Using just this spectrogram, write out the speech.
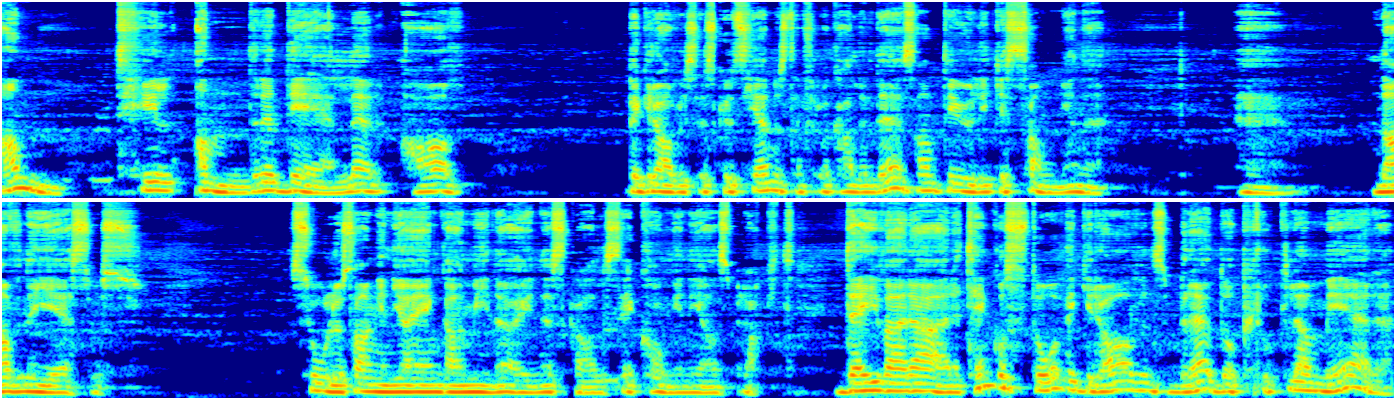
an til andre deler av begravelsesgudstjenesten, for å kalle det det, sant? de ulike sangene. Eh, navnet Jesus. Solosangen 'Ja, en gang mine øyne skal se kongen i hans prakt'. Deg være ære. Tenk å stå ved gravens bredd og proklamere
